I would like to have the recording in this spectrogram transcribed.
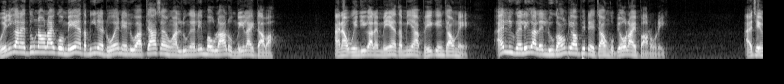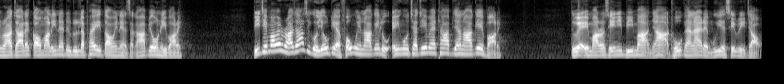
ဝင်းကြီးကလည်းသူ့နောက်လိုက်ကိုမင်းရဲ့သမီးနဲ့ဒွဲနေလူဟာပြားဆိုင်ကလူငယ်လေးမဟုတ်လားလို့မေးလိုက်တာပါအဲနောက်ဝင်းကြီးကလည်းမင်းရဲ့သမီးကဘေးကင်းကြောင်းနဲ့အဲလူငယ်လေးကလည်းလူကောင်းတစ်ယောက်ဖြစ်တဲ့အကြောင်းကိုပြောလိုက်ပါတော့တယ်အဲချိန်ရာဂျာလည်းကောင်မလေးနဲ့တူတူလက်ဖက်ရည်တောင်းရင်းနဲ့စကားပြောနေပါတယ် ဒီချိန်မှာပဲရာဂျာစီကိုရုတ်တရက်ဖုန်းဝင်လာခဲ့လို့အိမ်ကိုချက်ချင်းပဲထားပြန်လာခဲ့ပါတယ်သူရဲ့အိမ်မှာတော့စင်းကြီးပြီးမှညာအထိုးခံလိုက်တဲ့မူရဲ့ဆေးတွေကြောင့်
